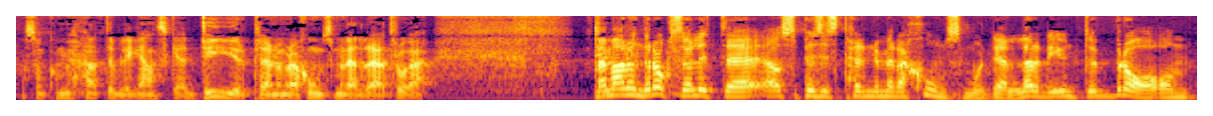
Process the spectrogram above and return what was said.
vad som kommer att det blir ganska dyr prenumerationsmodell där tror jag. Men man undrar också lite, alltså precis prenumerationsmodeller. Det är ju inte bra om...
